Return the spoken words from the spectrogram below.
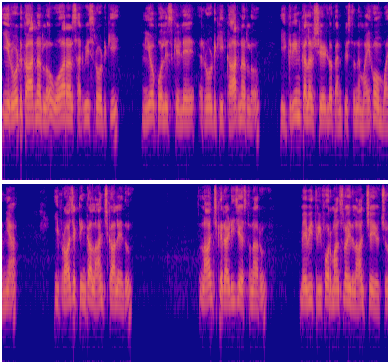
ఈ రోడ్డు కార్నర్లో ఓఆర్ఆర్ సర్వీస్ రోడ్డుకి నియోపోలిస్కి వెళ్ళే రోడ్డుకి కార్నర్లో ఈ గ్రీన్ కలర్ షేడ్లో కనిపిస్తుంది మై హోమ్ వన్య. ఈ ప్రాజెక్ట్ ఇంకా లాంచ్ కాలేదు. లాంచ్కి రెడీ చేస్తున్నారు. మేబీ త్రీ ఫోర్ మంత్స్లో ఇది లాంచ్ చేయొచ్చు.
